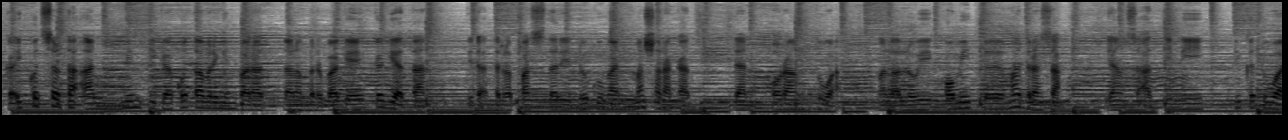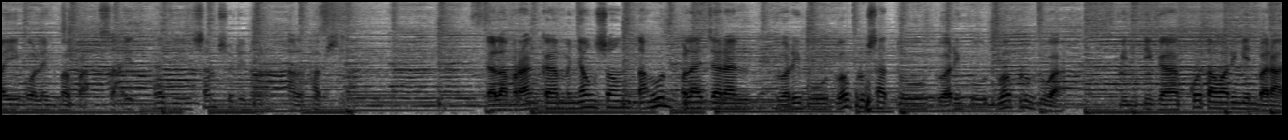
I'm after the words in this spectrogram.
Keikutsertaan Min 3 Kota Beringin Barat dalam berbagai kegiatan tidak terlepas dari dukungan masyarakat dan orang tua melalui Komite Madrasah yang saat ini diketuai oleh Bapak Said Haji Samsudinur Al-Habsyi. Dalam rangka menyongsong tahun pelajaran 2021-2022, Min 3 Kota Waringin Barat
